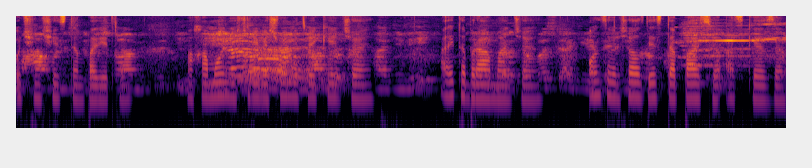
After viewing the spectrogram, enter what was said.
очень чистым поветрием. Махамони Шри Кейджай. А это Брахмаджи. Он совершал здесь тапасию, аскезы.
